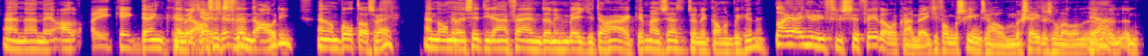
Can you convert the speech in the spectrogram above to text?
En, en eh, als- ik, ik denk, En eh, als ik zegt, vind, de Audi. En dan Bottas weg. En dan eh, zit hij daar in 25 een beetje te harken. Maar 26 kan het beginnen. Nou ja, jullie filosofeerden al een klein beetje van misschien zou Mercedes nog wel een, Ja. een, een-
